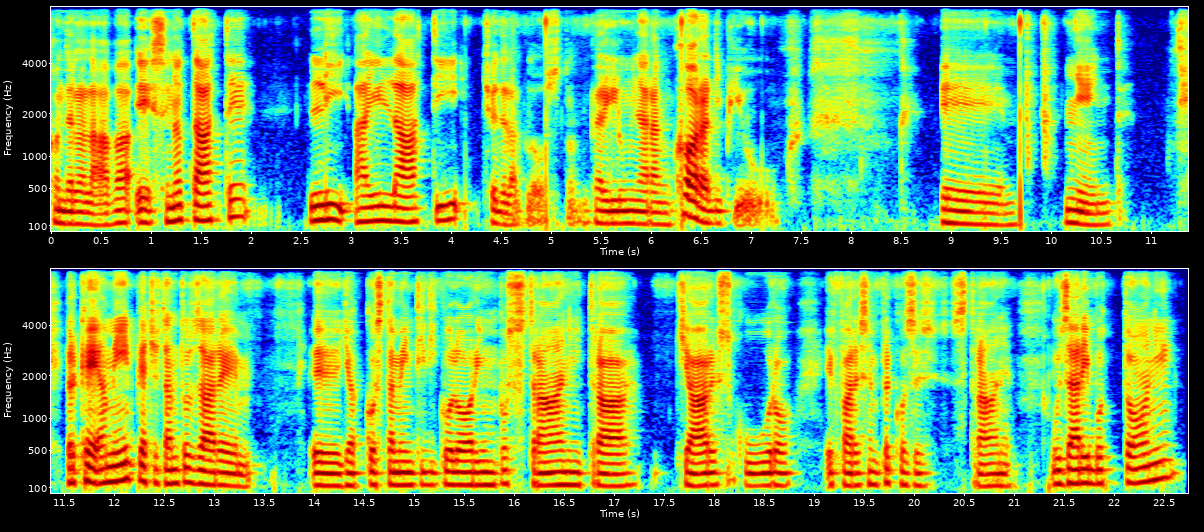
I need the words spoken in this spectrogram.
con della lava e se notate lì ai lati c'è della glowstone per illuminare ancora di più. E niente. Perché a me piace tanto usare eh, gli accostamenti di colori un po' strani tra chiaro e scuro e fare sempre cose strane. Usare i bottoni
